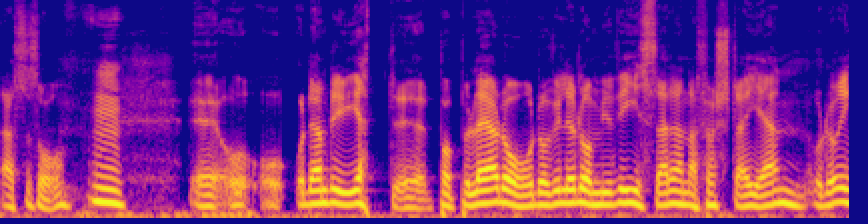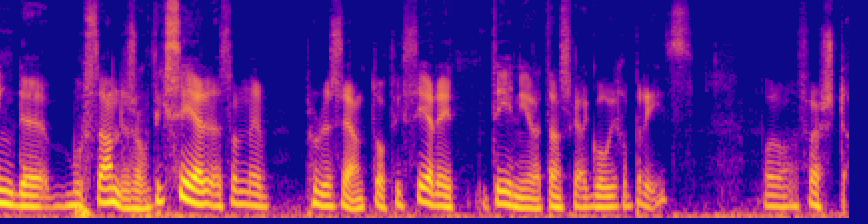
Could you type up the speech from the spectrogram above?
alltså så. mm, Eh, och, och, och den blev jättepopulär då och då ville de ju visa denna första igen. Och då ringde Bosse Andersson, fick se som är producent då, fick se det i tidningen att den ska gå i repris. På den första.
